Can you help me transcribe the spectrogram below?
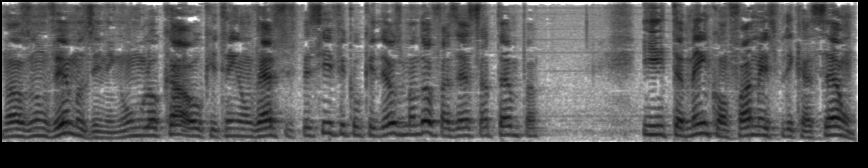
nós não vemos em nenhum local que tenha um verso específico que Deus mandou fazer essa tampa. E também, conforme a explicação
